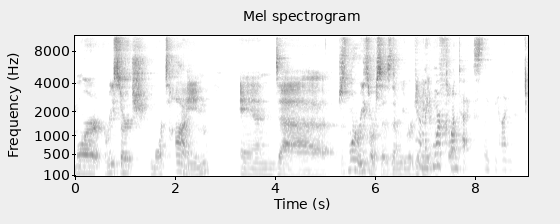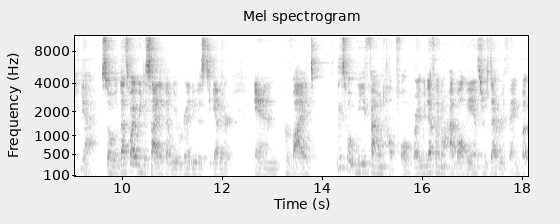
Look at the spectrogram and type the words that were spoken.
more research, more time, and uh, just more resources than we were Yeah, giving like it more before. context, like behind it. Yeah, so that's why we decided that we were going to do this together and provide at least what we found helpful. Right, we definitely don't have all the answers to everything, but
